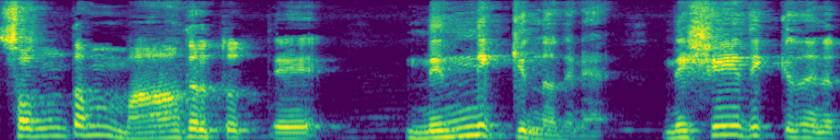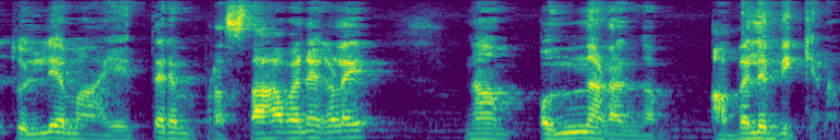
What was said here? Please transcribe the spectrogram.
സ്വന്തം മാതൃത്വത്തെ നിന്ദിക്കുന്നതിന് നിഷേധിക്കുന്നതിന് തുല്യമായ ഇത്തരം പ്രസ്താവനകളെ നാം ഒന്നടങ്കം അപലപിക്കണം.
